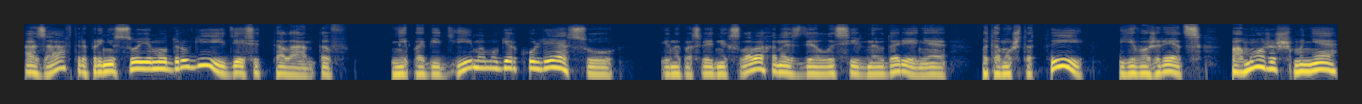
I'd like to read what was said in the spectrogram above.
а завтра принесу ему другие десять талантов. Непобедимому Геркулесу. И на последних словах она сделала сильное ударение, потому что ты, его жрец, поможешь мне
